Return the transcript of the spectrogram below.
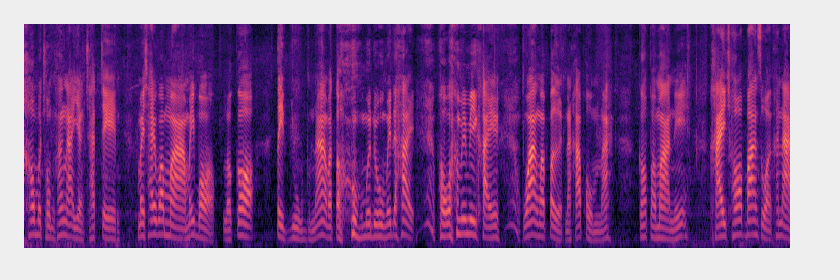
เข้ามาชมข้างในอย่างชัดเจน ไม่ใช่ว่ามาไม่บอกแล้วก็ติดอยู่หน้าประตูมาดูไม่ได้ เพราะว่าไม่มีใครว่างมาเปิดนะครับผมนะ ก็ประมาณนี้ใครชอบบ้านสวนขนาด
